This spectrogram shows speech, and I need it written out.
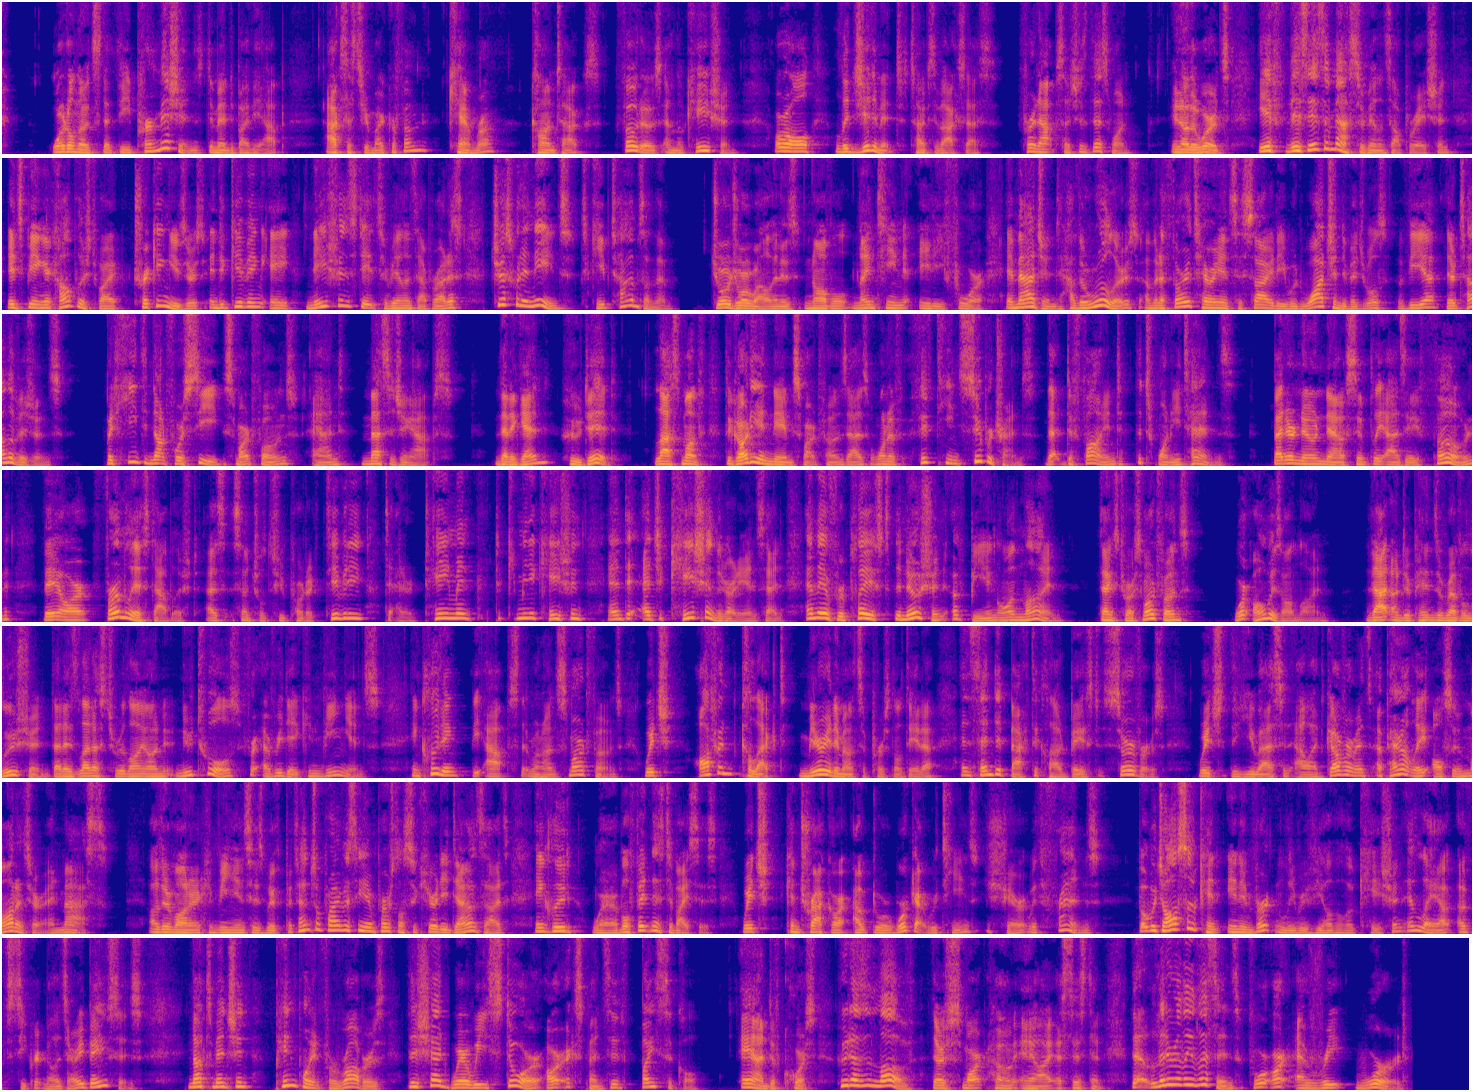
Wardle notes that the permissions demanded by the app, access to your microphone, camera, contacts, photos, and location, are all legitimate types of access for an app such as this one. In other words, if this is a mass surveillance operation, it's being accomplished by tricking users into giving a nation state surveillance apparatus just what it needs to keep tabs on them. George Orwell, in his novel 1984, imagined how the rulers of an authoritarian society would watch individuals via their televisions. But he did not foresee smartphones and messaging apps. Then again, who did? Last month, The Guardian named smartphones as one of 15 super trends that defined the 2010s. Better known now simply as a phone, they are firmly established as central to productivity, to entertainment, to communication, and to education, The Guardian said, and they have replaced the notion of being online. Thanks to our smartphones, we're always online. That underpins a revolution that has led us to rely on new tools for everyday convenience, including the apps that run on smartphones, which often collect myriad amounts of personal data and send it back to cloud based servers, which the US and allied governments apparently also monitor en masse. Other modern conveniences with potential privacy and personal security downsides include wearable fitness devices, which can track our outdoor workout routines and share it with friends, but which also can inadvertently reveal the location and layout of secret military bases. Not to mention, pinpoint for robbers the shed where we store our expensive bicycle. And of course, who doesn't love their smart home AI assistant that literally listens for our every word?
